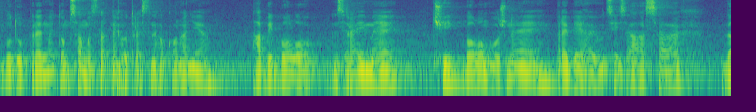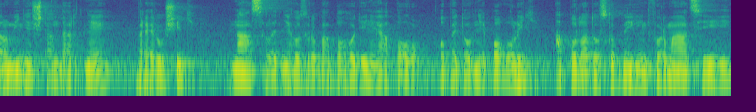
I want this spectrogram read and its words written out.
budú predmetom samostatného trestného konania aby bolo zrejme, či bolo možné prebiehajúci zásah veľmi neštandardne prerušiť, následne ho zhruba po hodine a pol opätovne povoliť a podľa dostupných informácií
